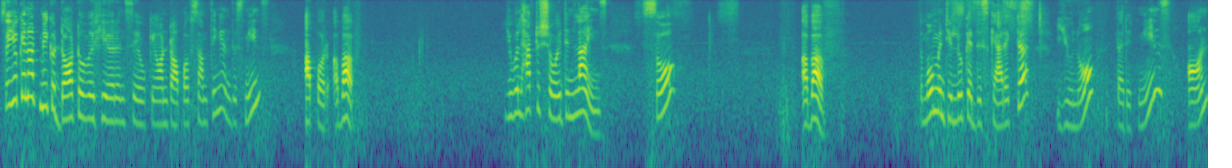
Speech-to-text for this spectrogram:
So, you cannot make a dot over here and say okay, on top of something and this means up or above. You will have to show it in lines. So, above the moment you look at this character you know that it means on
